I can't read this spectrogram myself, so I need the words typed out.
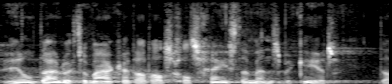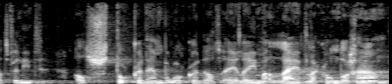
heel duidelijk te maken dat als Gods geest een mens bekeert, dat we niet als stokken en blokken dat alleen maar leidelijk ondergaan.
